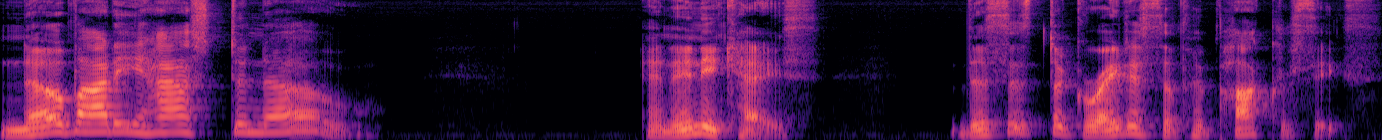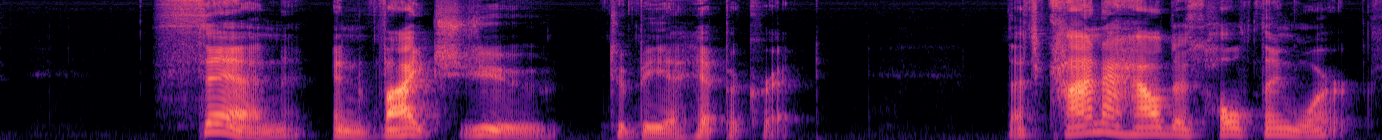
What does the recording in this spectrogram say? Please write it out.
Nobody has to know. In any case, this is the greatest of hypocrisies. Sin invites you to be a hypocrite. That's kind of how this whole thing works.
